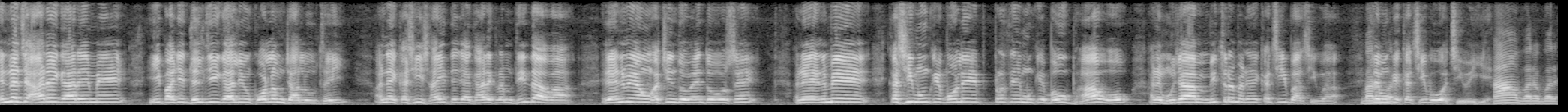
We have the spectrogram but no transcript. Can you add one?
इन जे आड़े ॻारे में हीअ पंहिंजी दिलि जी ॻाल्हियूं कॉलम चालू थी अने कशी साहित्य जा कार्यक्रम थींदा हुआ એટલે એનમે હું અચીંદો વેંદો હોશે અને એનમે કચ્છી મૂકે બોલે પ્રત્યે મૂકે બહુ ભાવ હો અને મુજા મિત્ર મને કચ્છી ભાષી વા. એટલે મૂકે કચ્છી બહુ અચી હોઈ હે. હા બરાબર.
